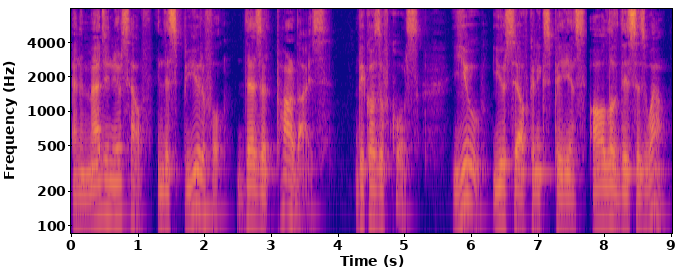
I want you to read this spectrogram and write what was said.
and imagine yourself in this beautiful desert paradise. Because, of course, you yourself can experience all of this as well.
